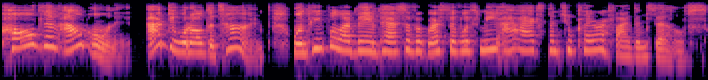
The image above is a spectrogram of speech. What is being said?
Call them out on it. I do it all the time. When people are being passive aggressive with me, I ask them to clarify themselves.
